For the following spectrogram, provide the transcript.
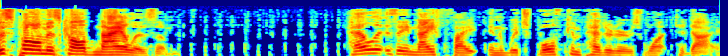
This poem is called Nihilism. Hell is a knife fight in which both competitors want to die.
